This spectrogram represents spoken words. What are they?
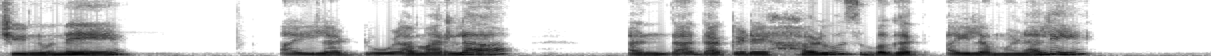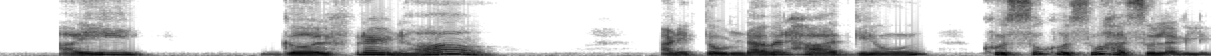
चिनूने आईला डोळा मारला आणि दादाकडे हळूच बघत आईला म्हणाली आई गर्लफ्रेंड हां. आणि तोंडावर हात घेऊन खुसू खुसू हसू लागले.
